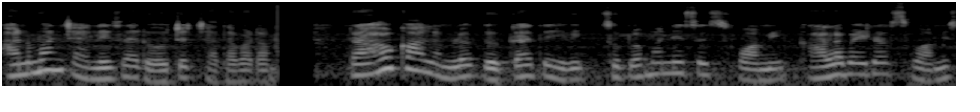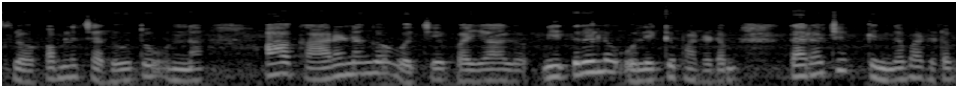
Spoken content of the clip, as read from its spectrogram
హనుమాన్ చాలీసా రోజు చదవడం. రాహుకాలంలో దుర్గాదేవి సుబ్రహ్మణ్యేశ్వర స్వామి కాలభైరవ స్వామి శ్లోకములు చదువుతూ ఉన్న ఆ కారణంగా వచ్చే భయాలు నిద్రలో ఉలిక్కి పడడం తరచు కింద పడడం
